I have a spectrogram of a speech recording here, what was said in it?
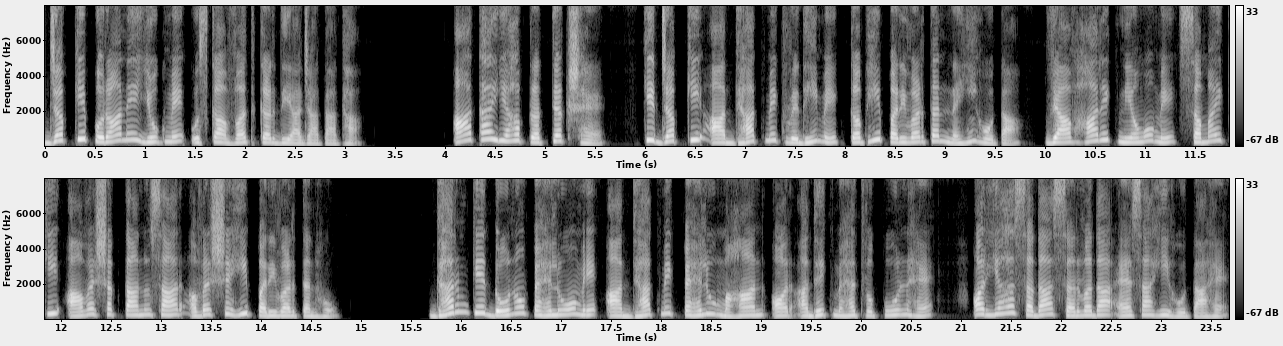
जबकि पुराने युग में उसका वध कर दिया जाता था। आता यह प्रत्यक्ष है कि जबकि आध्यात्मिक विधि में कभी परिवर्तन नहीं होता, व्यावहारिक नियमों में समय की आवश्यकतानुसार अवश्य ही परिवर्तन हो। धर्म के दोनों पहलुओं में आध्यात्मिक पहलू महान और अधिक महत्वपूर्ण है, और यह सदा सर्वदा ऐसा ही होता है,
